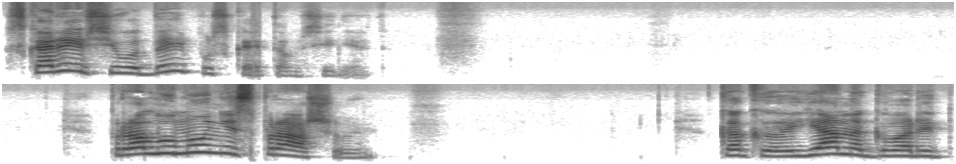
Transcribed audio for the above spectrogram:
Скорее всего, да и пускай там сидят. Про Луну не спрашиваем. Как Яна говорит,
